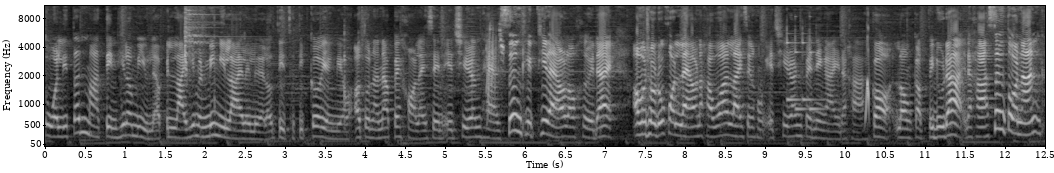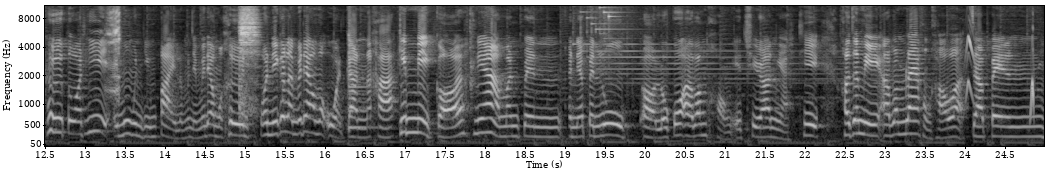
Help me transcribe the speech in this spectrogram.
ตัว Little Martin ที่เรามีอยู่แล้วเป็นลายที่มันไม่มีลายเลยเลย เราติดสติกเกอร์อย่างเดียวเอาตัวนั้นไปขอลายเซ็นเอชชีรันแทนซึ่งคลิปที่แล้วเราเคยได้เอามาโชว์ทุกคนแล้วนะคะว่าลายเซ็นของเอชชีรันนเป็นยังไงนะคะ ก็ลองกลับไปดูได้นะคะ ซึ่งตัวนั้นคือตัวที่ไอ้มูมันยืมไปแล้วมันยังไม่ได้เอามาคืน วันนี้ก็เลยไม่ได้เอามาอวดกันนะคะกิมมิกก็เนี่ยมันเป็นอันนี้เป็นรูปโลโก้อัลบั้มของ Ed Sheeran ไงที่เขาจะมีอัลบั้มแรกของเขาอะจะเป็น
